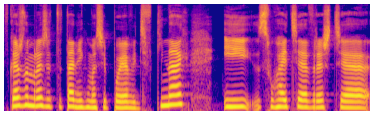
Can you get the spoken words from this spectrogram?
W każdym razie Titanic ma się pojawić w kinach i słuchajcie, wreszcie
